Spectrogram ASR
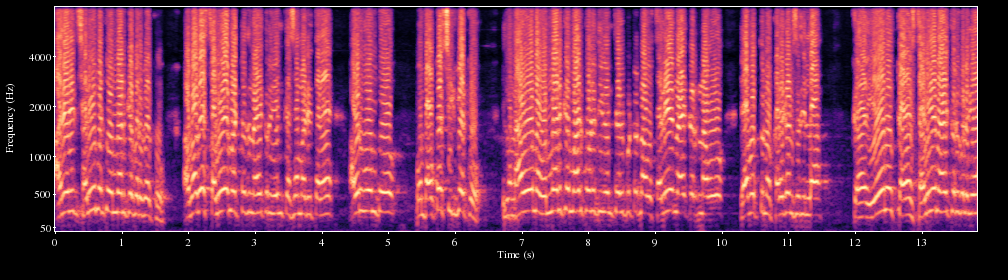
ಅದೇ ರೀತಿ ಸ್ಥಳೀಯ ಮಟ್ಟದ ಹೊಂದಾಣಿಕೆ ಬರಬೇಕು. ಅವಾಗ ಸ್ಥಳೀಯ ಮಟ್ಟದ ನಾಯಕರು ಏನ್ ಕೆಲಸ ಮಾಡಿರ್ತಾರೆ ಅವ್ರಿಗೊಂದು ಒಂದು ಅವಕಾಶ ಸಿಗ್ಬೇಕು. ಇಲ್ಲ ನಾವು ನಾವು ಹೊಂದಾಣಿಕೆ ಮಾಡ್ಕೊಂಡಿದೀವಿ ಅಂತ ಹೇಳ್ಬಿಟ್ಟು ನಾವು ಸ್ಥಳೀಯ ನಾಯಕರು ನಾವು ಯಾವತ್ತೂ ನಾವು ಕಡೆಗಣಿಸೋದಿಲ್ಲ ಏನು ಸ್ಥಳೀಯ ನಾಯಕರುಗಳಿಗೆ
